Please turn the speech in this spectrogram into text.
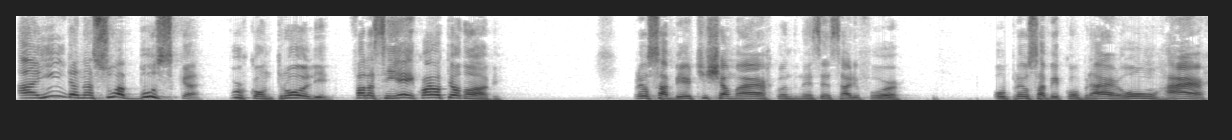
ainda na sua busca por controle, fala assim: ei, qual é o teu nome? Para eu saber te chamar quando necessário for, ou para eu saber cobrar ou honrar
